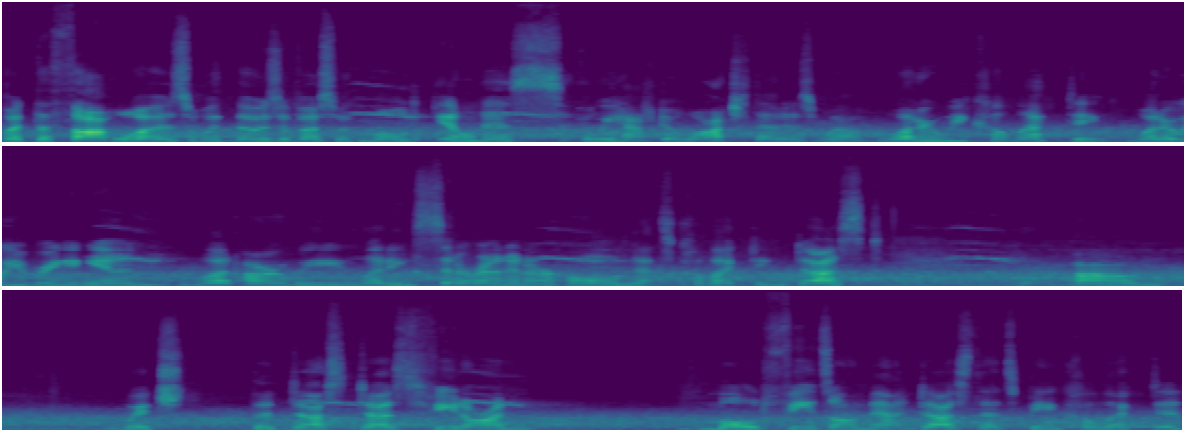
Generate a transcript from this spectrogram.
But the thought was, with those of us with mold illness, we have to watch that as well. What are we collecting? What are we bringing in? What are we letting sit around in our home that's collecting dust? Um, which the dust does feed on, mold feeds on that dust that's being collected.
